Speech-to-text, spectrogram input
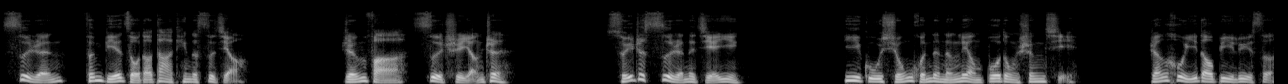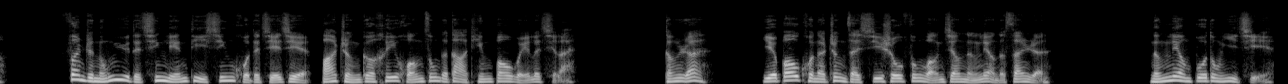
四人分别走到大厅的四角，人法四尺阳阵。随着四人的结印，一股雄浑的能量波动升起，然后一道碧绿色、泛着浓郁的青莲地心火的结界把整个黑皇宗的大厅包围了起来。当然，也包括那正在吸收蜂王浆能量的三人。能量波动一起，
